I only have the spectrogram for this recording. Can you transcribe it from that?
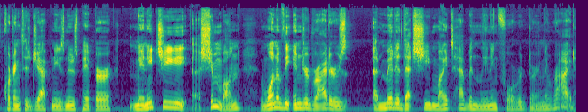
According to the Japanese newspaper Mainichi Shimbun, one of the injured riders admitted that she might have been leaning forward during the ride.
